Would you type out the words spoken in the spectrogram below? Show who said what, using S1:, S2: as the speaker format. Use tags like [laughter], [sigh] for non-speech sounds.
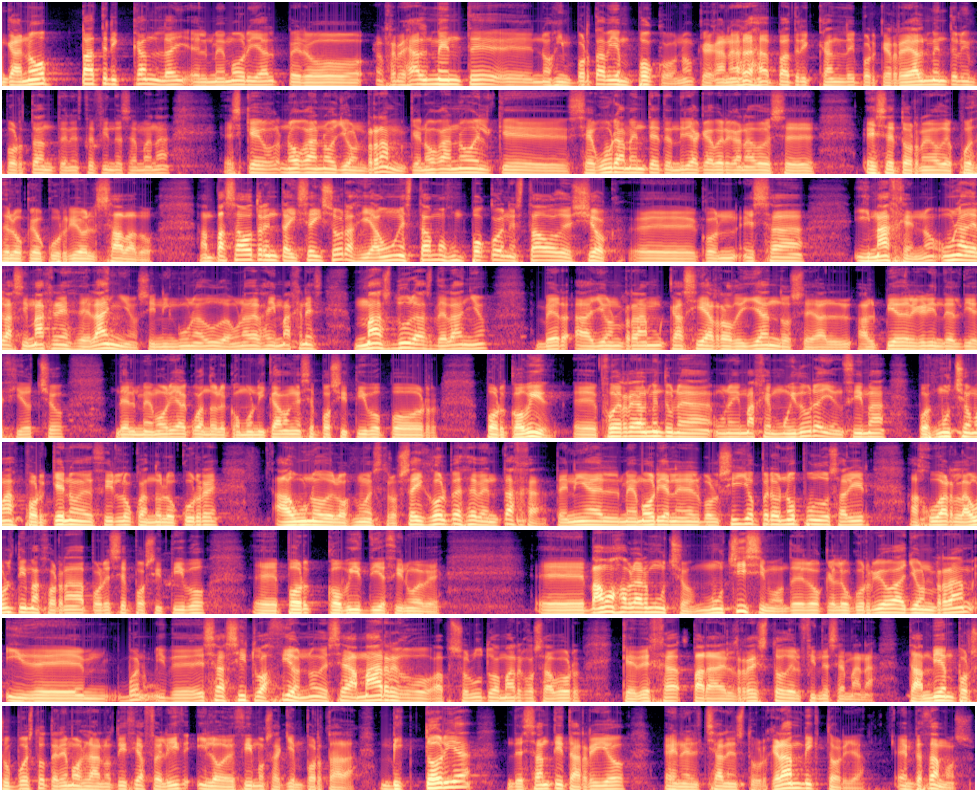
S1: Ganó Patrick Cantley el Memorial, pero realmente eh, nos importa bien poco ¿no? que ganara [laughs] Patrick Cantley, porque realmente lo importante en este fin de semana es que no ganó John Ram, que no ganó el que seguramente tendría que haber ganado ese, ese torneo después de lo que ocurrió el sábado. Han pasado 36 horas y aún estamos un poco en estado de shock eh, con esa imagen, ¿no? Una de las imágenes del año, sin ninguna duda, una de las imágenes más duras del año, ver a John Ram casi arrodillándose al, pie del green del 18 del Memorial cuando le comunicaban ese positivo por, por COVID. Eh, fue realmente una, una, imagen muy dura y encima, pues mucho más, ¿por qué no decirlo cuando le ocurre a uno de los nuestros? Seis golpes de ventaja, tenía el Memorial en el bolsillo, pero no pudo salir a jugar la última jornada por ese positivo eh, por COVID-19. Eh, vamos a hablar mucho, muchísimo, de lo que le ocurrió a John Ram y de, bueno, y de esa situación, ¿no? de ese amargo, absoluto amargo sabor que deja para el resto del fin de semana. También, por supuesto, tenemos la noticia feliz y lo decimos aquí en portada. Victoria de Santi Tarrío en el Challenge Tour. Gran victoria. Empezamos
